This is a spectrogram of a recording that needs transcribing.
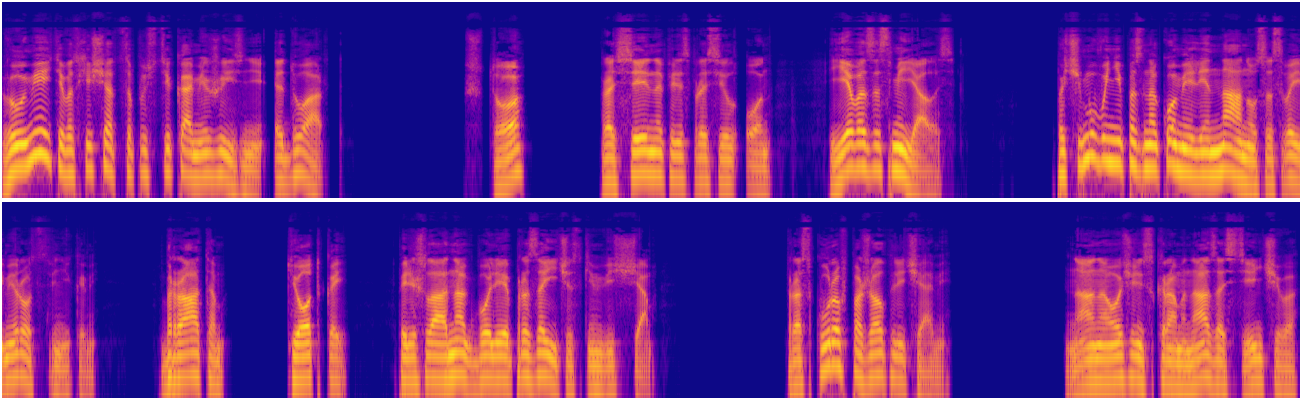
Вы умеете восхищаться пустяками жизни, Эдуард?» «Что?» — рассеянно переспросил он. Ева засмеялась. «Почему вы не познакомили Нану со своими родственниками? Братом, теткой?» Перешла она к более прозаическим вещам. Проскуров пожал плечами. Нана очень скромна, застенчива.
